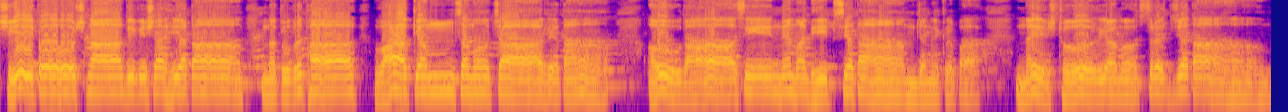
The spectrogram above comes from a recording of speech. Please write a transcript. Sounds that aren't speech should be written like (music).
शीतोष्णादिविषह्यतां न तु वृथा वाक्यं समुच्चार्यता औदासीन्यमभीप्स्यतां जनकृपा नैष्ठुर्यमुत्सृज्यताम्।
